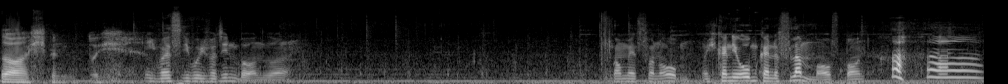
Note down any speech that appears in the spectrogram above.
so, ich bin durch. Ich weiß nicht, wo ich was hinbauen soll. Ich komme jetzt von oben. Und ich kann hier oben keine Flammen aufbauen. Haha.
